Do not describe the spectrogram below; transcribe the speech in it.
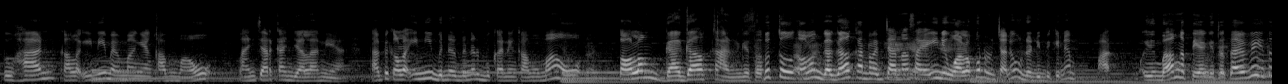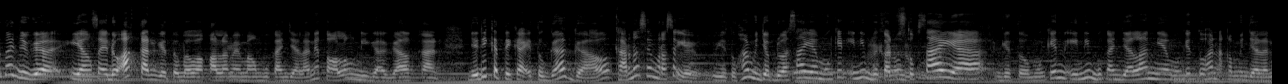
Tuhan kalau ini memang yang kamu mau, lancarkan jalannya. Tapi kalau ini benar-benar bukan yang kamu mau, tolong gagalkan gitu. Betul, tolong gagalkan rencana saya ini, walaupun rencananya udah dibikinnya ini banget ya gitu. Tapi itu kan juga yang saya doakan gitu bahwa kalau memang bukan jalannya tolong digagalkan. Jadi ketika itu gagal, karena saya merasa ya, ya Tuhan menjawab doa saya, mungkin ini bukan untuk saya gitu. Mungkin ini bukan jalannya, mungkin Tuhan akan menjalan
